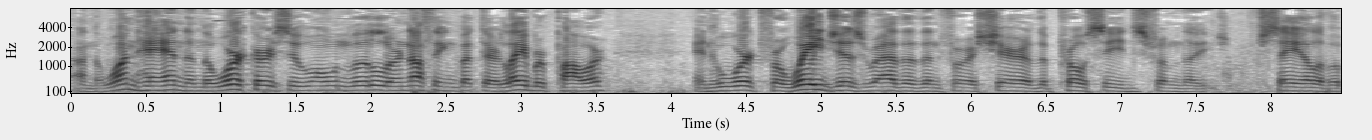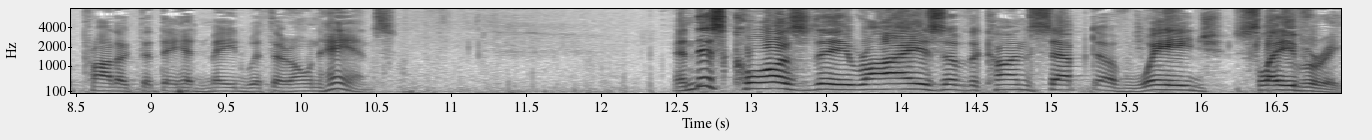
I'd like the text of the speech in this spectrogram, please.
on the one hand, and the workers who owned little or nothing but their labor power and who worked for wages rather than for a share of the proceeds from the sale of a product that they had made with their own hands. And this caused the rise of the concept of wage slavery,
